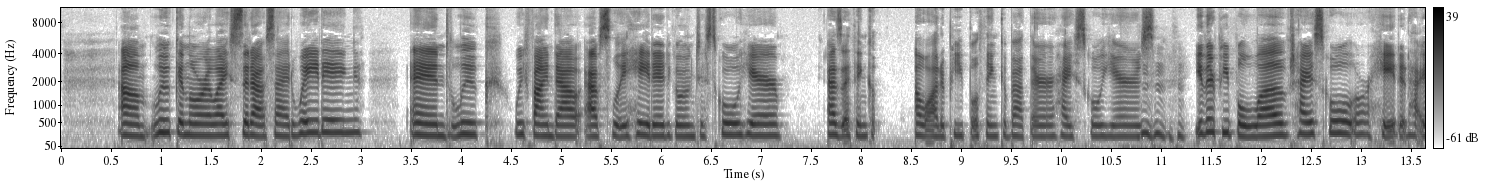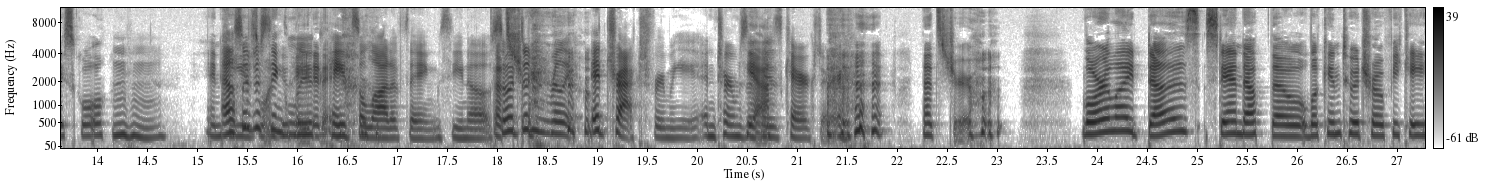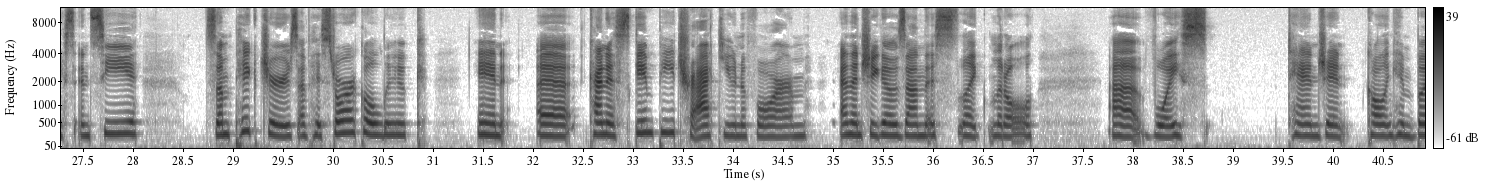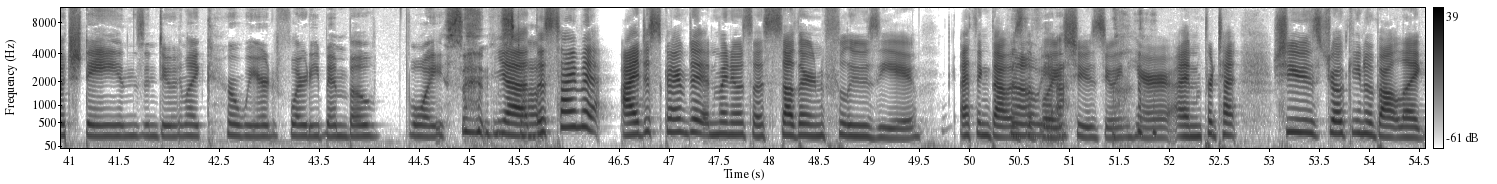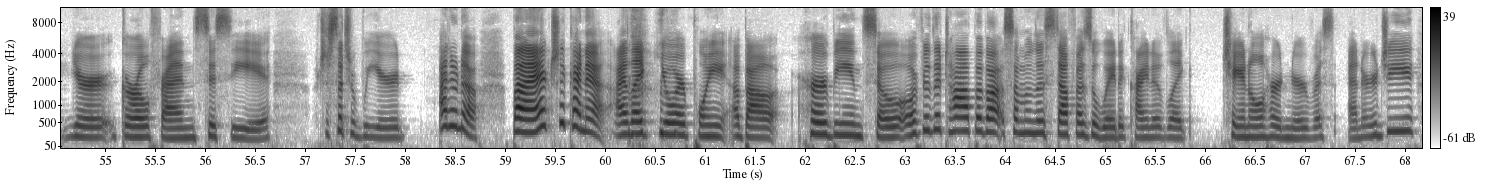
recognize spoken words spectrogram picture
Um, Luke and Lorelai sit outside waiting, and Luke, we find out, absolutely hated going to school here, as I think a lot of people think about their high school years. Either people loved high school or hated high school. Mm-hmm. And I also just think Luke hates a lot of things, you know. so it true. didn't really it tracked for me in terms of Yeah. his character. That's true. Lorelai does stand up though, look into a trophy case and see some pictures of historical Luke in a kind of skimpy track uniform, and then she goes on this like little uh, voice tangent, calling him Butch Danes and doing like her weird flirty bimbo voice. and yeah, stuff. this time it, I described it in my notes as southern floozy. I think that was the Oh, voice yeah. she was doing here. and pretend she was joking about like your girlfriend, Sissy, which is such a weird I don't know. But I actually kinda I like your point about her being so over the top about some of this stuff as a way to kind of like channel her nervous energy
